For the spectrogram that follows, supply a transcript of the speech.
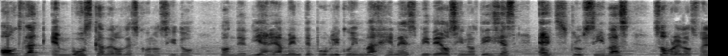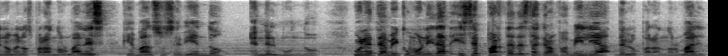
Oxlack en busca de lo desconocido, donde diariamente publico imágenes, videos y noticias exclusivas sobre los fenómenos paranormales que van sucediendo en el mundo. Únete a mi comunidad y sé parte de esta gran familia de lo paranormal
